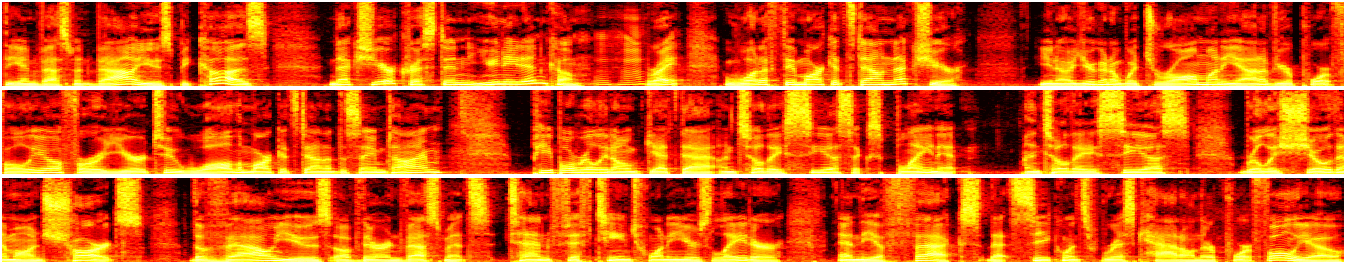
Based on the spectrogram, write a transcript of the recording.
the investment values because next year, Kristen, you need income, mm-hmm. right? What if the market's down next year? You know, you're going to withdraw money out of your portfolio for a year or two while the market's down at the same time. People really don't get that until they see us explain it until they see us really show them on charts the values of their investments 10, 15, 20 years later and the effects that sequence risk had on their portfolio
